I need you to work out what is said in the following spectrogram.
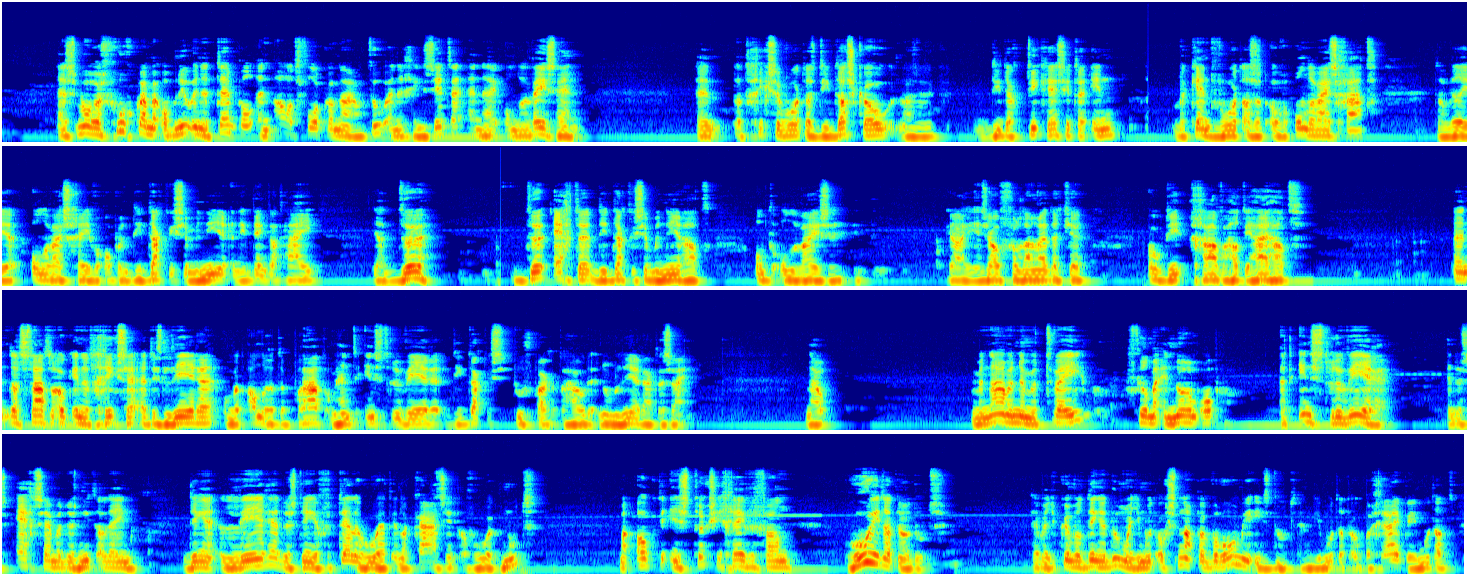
En s'morgens vroeg kwam hij opnieuw in de tempel en al het volk kwam naar hem toe en hij ging zitten en hij onderwees hen. En dat Griekse woord als didasco, nou, didactiek hè, zit erin. Bekend woord als het over onderwijs gaat. Dan wil je onderwijs geven op een didactische manier. En ik denk dat hij ja, de, de echte didactische manier had om te onderwijzen. Ja, je zou verlangen dat je ook die gave had die hij had. En dat staat dan ook in het Grieks. Hè. Het is leren om met anderen te praten, om hen te instrueren, didactische toespraken te houden en om leraar te zijn. Nou, met name nummer twee viel mij enorm op het instrueren. En dus echt zijn we dus niet alleen dingen leren, dus dingen vertellen hoe het in elkaar zit of hoe het moet. maar ook de instructie geven van hoe je dat nou doet. want je kunt wel dingen doen, maar je moet ook snappen waarom je iets doet. En je moet dat ook begrijpen, je moet dat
